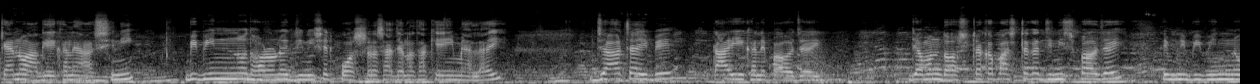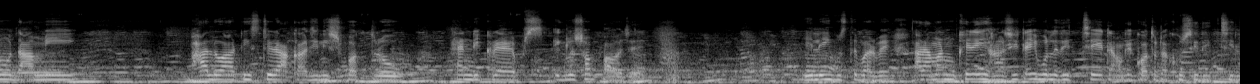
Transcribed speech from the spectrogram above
কেন আগে এখানে আসিনি। বিভিন্ন ধরনের জিনিসের পসরা সাজানো থাকে এই মেলায়। যা চাইবে তাই এখানে পাওয়া যায়। যেমন দশ টাকা, পাঁচ টাকা জিনিস পাওয়া যায়, তেমনি বিভিন্ন দামি, ভালো আর্টিস্টের আঁকা জিনিসপত্র হ্যান্ডিক্রাফটস এগুলো সব পাওয়া যায়। এলেই বুঝতে পারবে। আর আমার মুখের এই হাসিটাই বলে দিচ্ছে, এটা আমাকে কতটা খুশি দিচ্ছিল।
